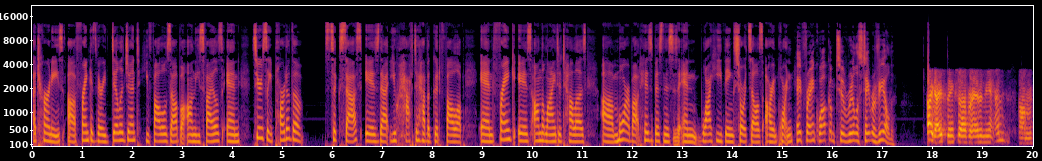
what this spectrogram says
attorneys. Uh, Frank is very diligent. He follows up on these files, and seriously, part of the success is that you have to have a good follow up. And Frank is on the line to tell us uh, more about his businesses and why he thinks short sales are important. Hey, Frank, welcome to Real Estate Revealed. Hi, guys. Thanks uh, for having me on. Um,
